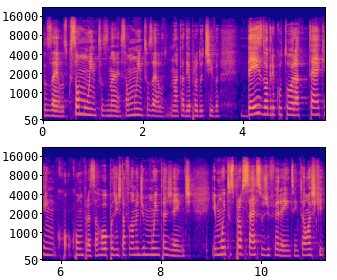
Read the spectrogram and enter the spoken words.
os elos, porque são muitos, né? São muitos elos na cadeia produtiva. Desde o agricultor até quem co compra essa roupa, a gente está falando de muita gente e muitos processos diferentes. Então, acho que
